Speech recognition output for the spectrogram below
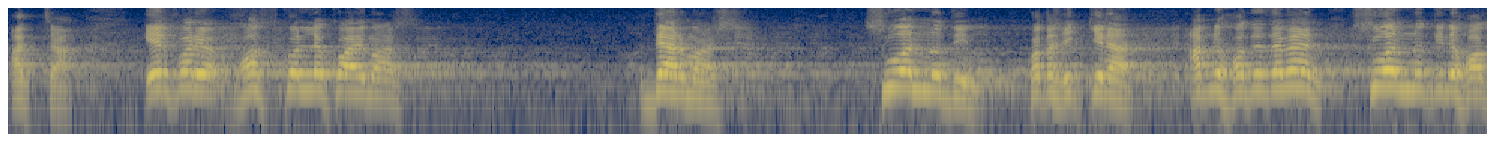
আচ্ছা। এরপরে হজ করলে কয় মাস? দেড় মাস। চুয়ান্ন দিন। কথা ঠিক কিনা? আপনি হজে যাবেন, চুয়ান্ন দিনে হজ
